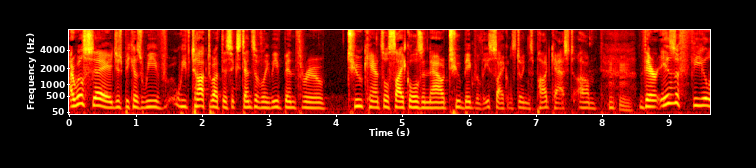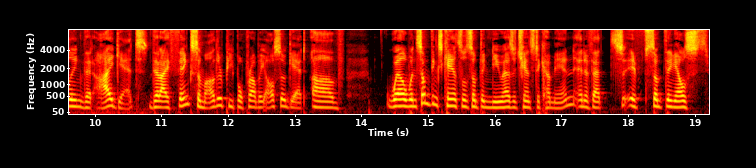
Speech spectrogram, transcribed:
I will say, just because we've we've talked about this extensively, we've been through two cancel cycles and now two big release cycles doing this podcast. Um, there is a feeling that I get that I think some other people probably also get of. Well, when something's canceled, something new has a chance to come in, and if that's if something else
